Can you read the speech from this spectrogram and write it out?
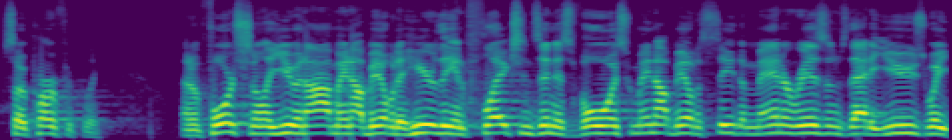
so perfectly. And unfortunately, you and I may not be able to hear the inflections in His voice. We may not be able to see the mannerisms that He used. We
